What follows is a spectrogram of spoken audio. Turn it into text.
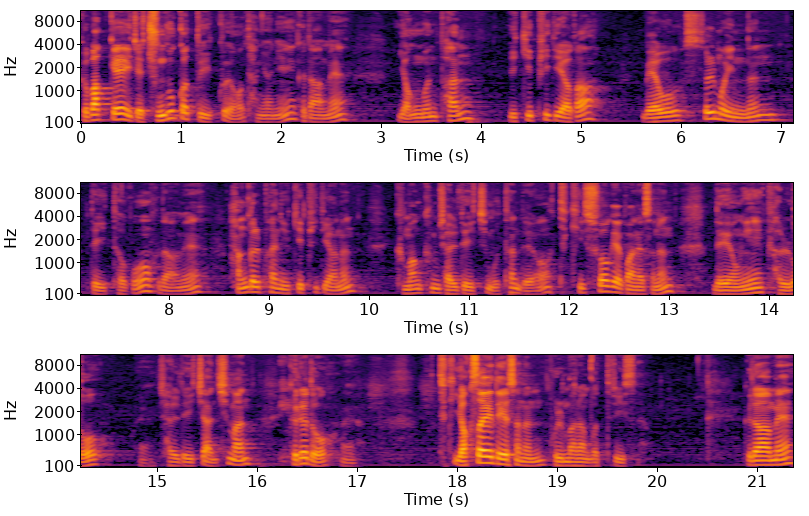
그 밖에 이제 중국 것도 있고요. 당연히. 그 다음에 영문판 위키피디아가 매우 쓸모 있는 데이터고 그 다음에 한글판 위키피디아는 그만큼 잘 돼 있지 못한데요. 특히 수학에 관해서는 내용이 별로 예, 잘돼 있지 않지만 그래도 예, 특히 역사에 대해서는 볼만한 것들이 있어요. 그 다음에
